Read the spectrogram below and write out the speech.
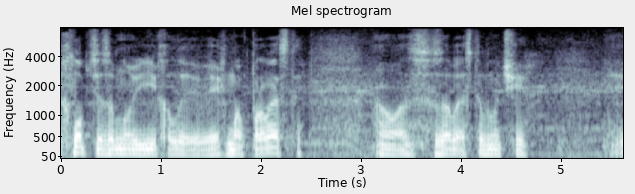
хлопці за мною їхали, я їх мав провести, завести вночі. І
